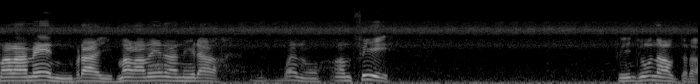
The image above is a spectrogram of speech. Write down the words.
malament, Brai, malament anirà. Bueno, en fi, fins una altra.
